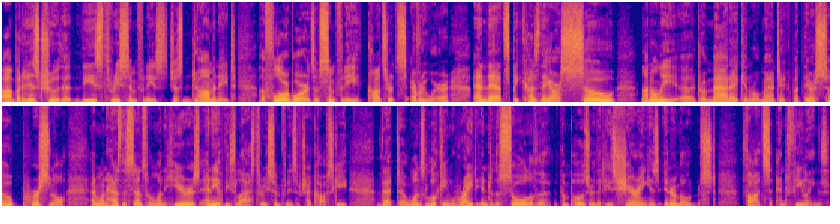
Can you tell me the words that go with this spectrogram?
uh, but it is true that these three symphonies just dominate the floorboards of symphony concerts everywhere, and that's because they are so not only uh, dramatic and romantic, but they are so personal. And one has the sense when one hears any of these last three symphonies of Tchaikovsky that uh, one's looking right into the soul of the composer, that he's sharing his innermost thoughts and feelings.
